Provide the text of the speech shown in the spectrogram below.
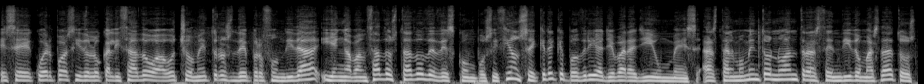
Ese cuerpo ha sido localizado a 8 metros de profundidad y en avanzado estado de descomposición. Se cree que podría llevar allí un mes. Hasta el momento no han trascendido más datos.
